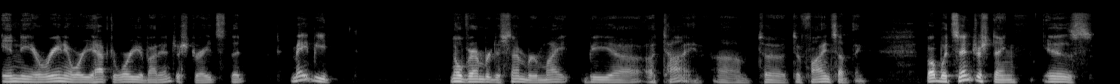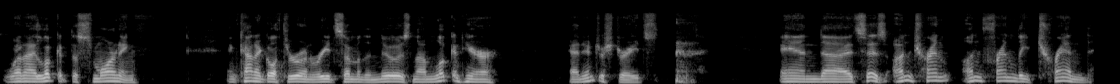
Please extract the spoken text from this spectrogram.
in the arena where you have to worry about interest rates, that maybe November, December might be a, a time um, to to find something. But what's interesting is when I look at this morning and kind of go through and read some of the news, and I'm looking here at interest rates, and uh, it says untrend, unfriendly trend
